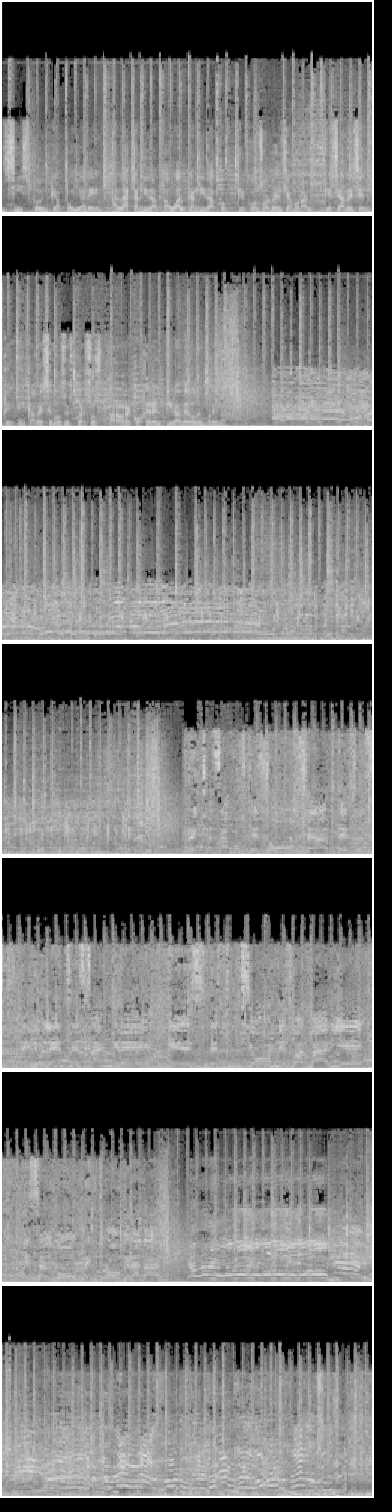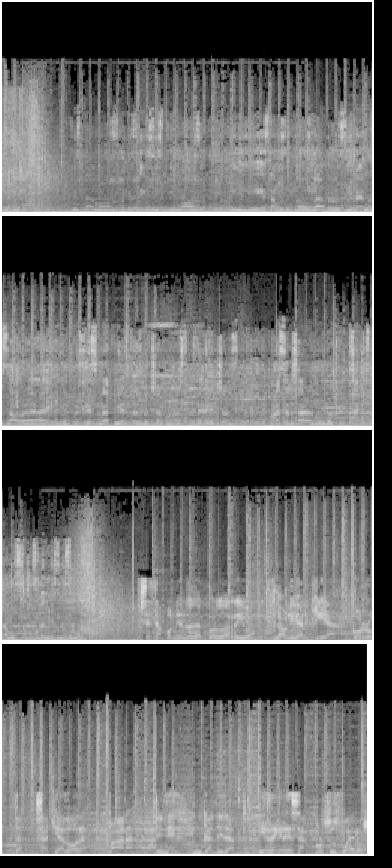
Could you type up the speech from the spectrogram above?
Insisto en que apoyaré a la candidata o al candidato que con solvencia moral, que sea decente, encabece los esfuerzos para recoger el tiradero de Morena. Estamos en todos lados y vernos ahora, pues es una fiesta, es luchar por nuestros derechos, por hacer saber al mundo que pues, estamos, somos felices, se están poniendo de acuerdo arriba la oligarquía corrupta, saqueadora, para tener un candidato y regresar por sus fueros.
